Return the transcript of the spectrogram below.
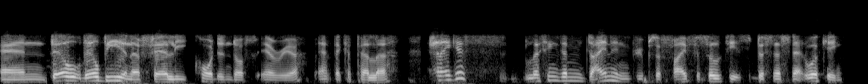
And they'll they'll be in a fairly cordoned off area at the Capella. And I guess letting them dine in groups of five facilitates business networking.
